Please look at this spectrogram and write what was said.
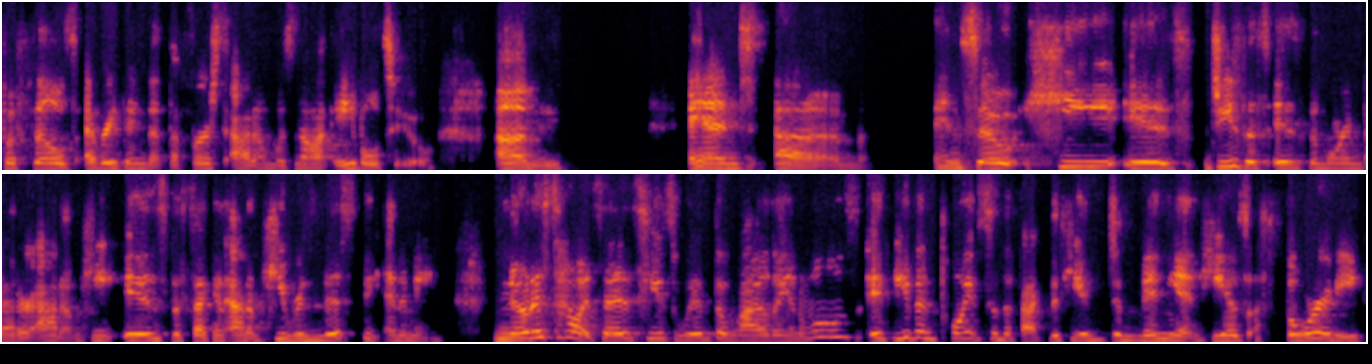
fulfills everything that the first Adam was not able to. Um, and um, and so he is jesus is the more and better adam. He is the second adam. He resists the enemy. Notice how it says he's with the wild animals. It even points to the fact that he has dominion. He has authority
